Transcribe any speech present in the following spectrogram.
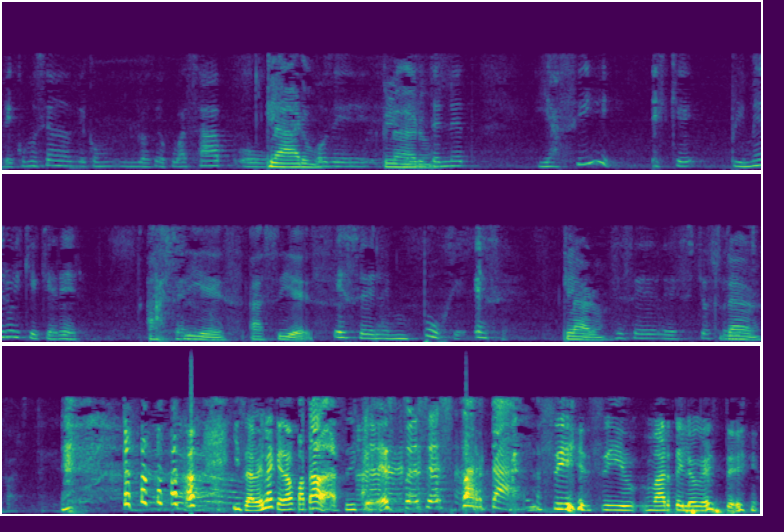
de, cómo se llama, de, los de WhatsApp o, de, internet y así es que primero hay que querer. Así es, así es. Ese es el empuje, ese. Claro. Ese es, yo soy claro. Isabel la queda patada, así que esto es Esparta. Sí, sí, Marta y luego este.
